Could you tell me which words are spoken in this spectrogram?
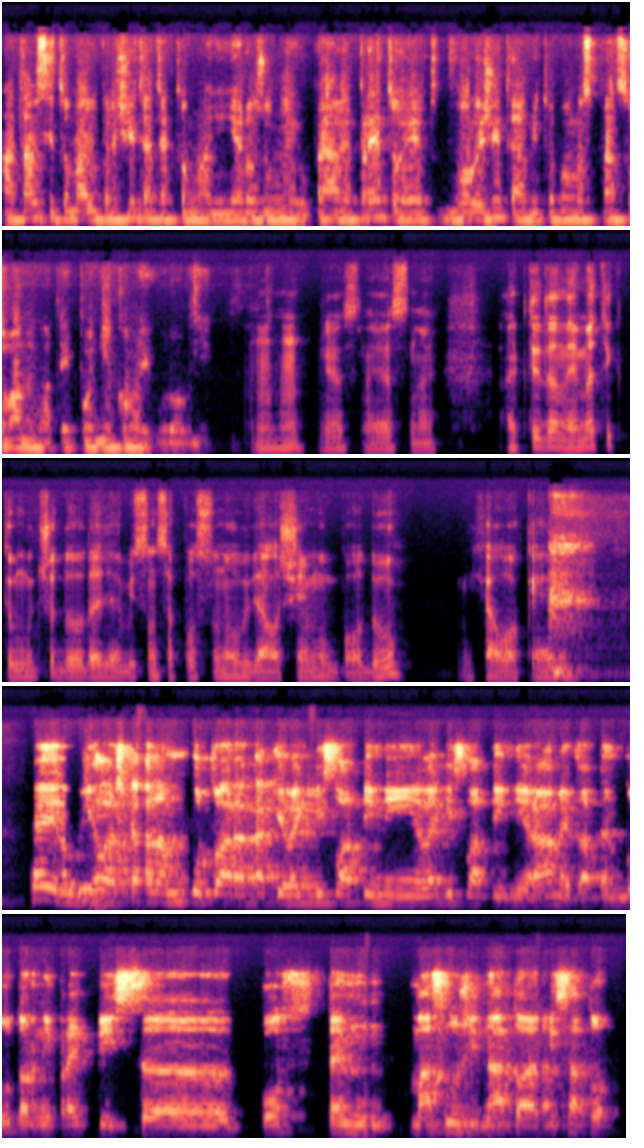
a tam si to majú prečítať, tak tomu ani nerozumejú. Práve preto je dôležité, aby to bolo spracované na tej podnikovej úrovni. Uh-huh, jasné, jasné. Ak teda nemáte k tomu čo dodať, aby som sa posunul k ďalšiemu bodu, Michal, OK. Hej, no vyhláška nám utvára taký legislatívny, legislatívny rámec a ten vnútorný predpis, e, ten má slúžiť na to, aby sa to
